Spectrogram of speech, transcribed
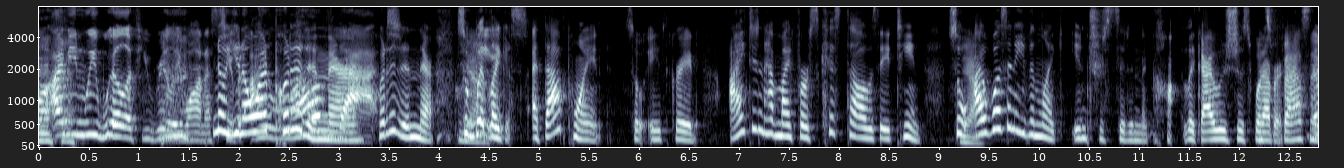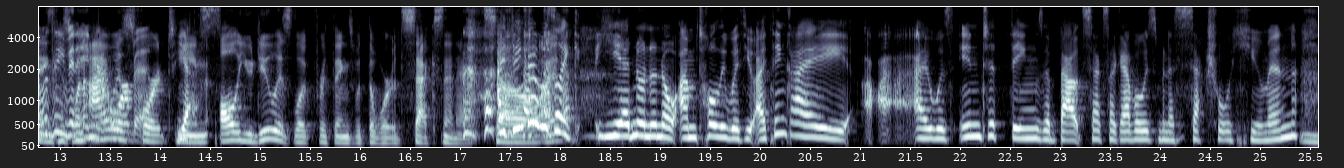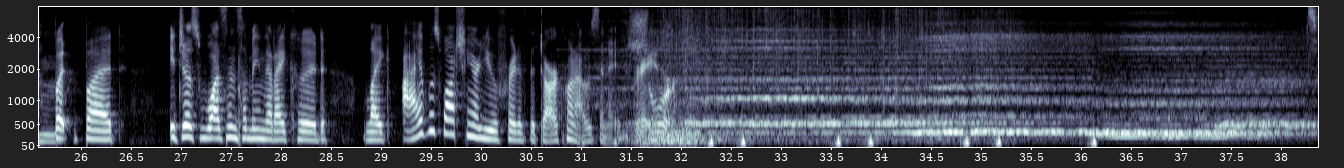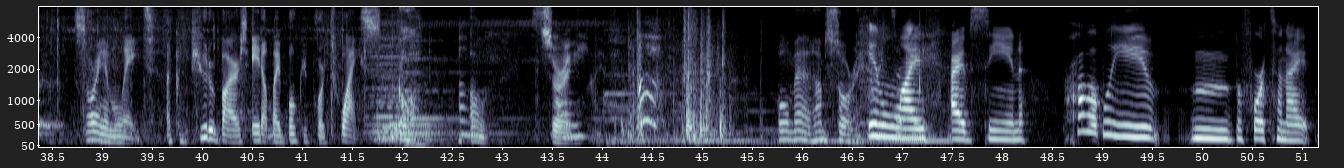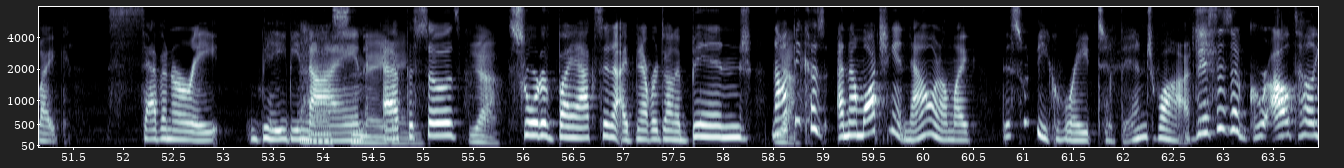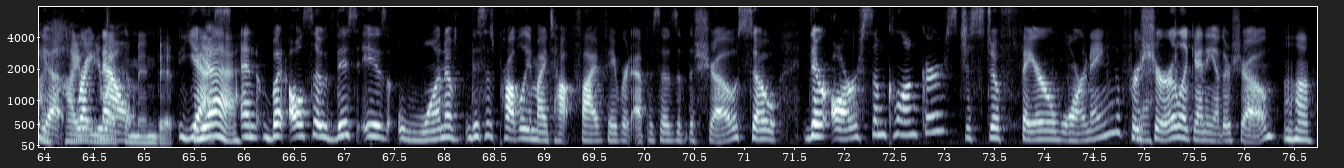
I mean we will if you really want us No, to. No, you but know I what? Put it in there. that. Put it in there. So, Yeah. but like at that point, so eighth grade, I didn't have my first kiss till I was eighteen. So Yeah. I wasn't even like interested in the con- like. I was just whatever. It's fascinating wasn't even when in I was orbit. 14, Yes. all you do is look for things with the word sex in it. I think I So was like, yeah, no, no, no. I'm totally with you. I think I, I, I was into things about sex. Like I've always been a sexual human, Mm-hmm. but, but it just wasn't something that I could. Like I was watching Are You Afraid of the Dark when I was in eighth grade. Sure. Sorry I'm late. A computer virus ate up my book report twice. Oh, oh sorry. Oh man, I'm sorry. in life I've seen probably mm, before tonight like seven or eight, maybe nine episodes. Yeah. Sort of by accident. I've never done a binge. Not Yeah. because, and I'm watching it now and I'm like, This would be great to binge watch. This is a gr- I'll tell you right now. recommend it. Yes, Yeah. and but also this is one of this is probably my top five favorite episodes of the show. So there are some clunkers, just a fair warning for sure, like any other show. Uh huh.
